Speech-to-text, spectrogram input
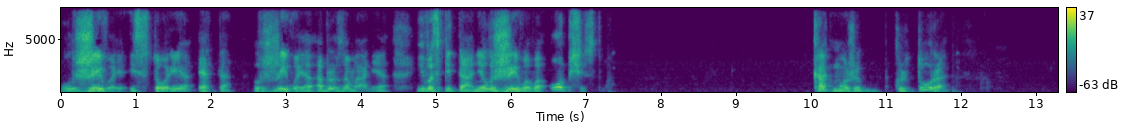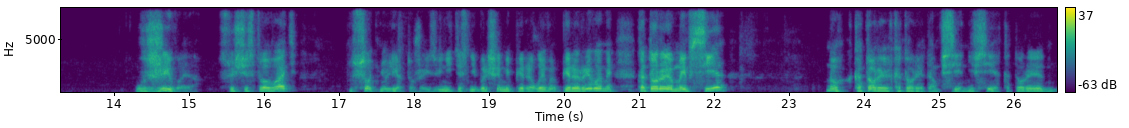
лживая история – это лживое образование и воспитание лживого общества. Как может культура лживая существовать сотню лет уже, извините, с небольшими перерывами, которые мы все, ну, которые, которые там все, не все, которые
